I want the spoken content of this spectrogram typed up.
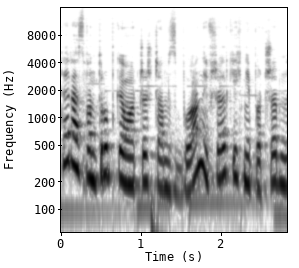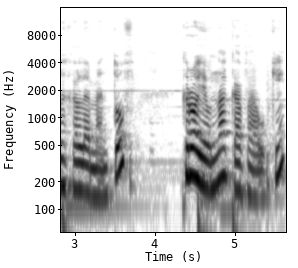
Teraz wątróbkę oczyszczam z błon i wszelkich niepotrzebnych elementów. Kroję na kawałki.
